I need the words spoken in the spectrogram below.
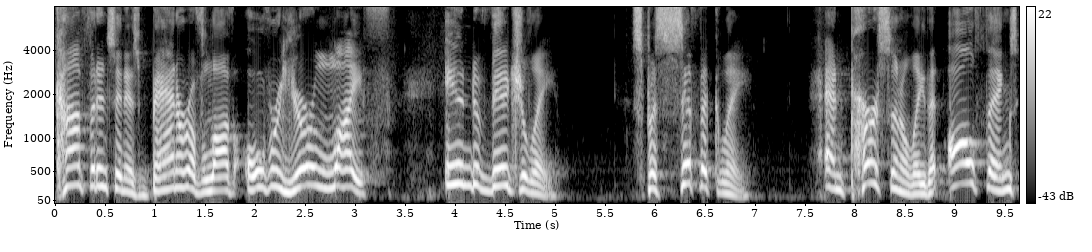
confidence in His banner of love over your life individually, specifically, and personally, that all things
